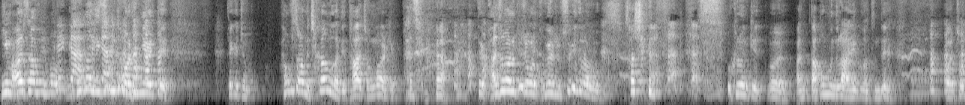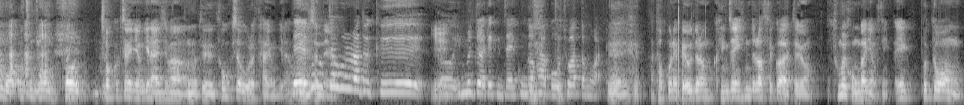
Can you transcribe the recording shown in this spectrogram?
이 마을 사람들이 뭐 그러니까, 생각이 그러니까. 있습니까? 막 얘기할 때 되게 좀 한국 사람들 착한 것 같아. 다 정말 이렇게 반성, 되게 반성하는 표정으로 고개를 좀 숙이더라고. 사실 뭐 그런 게 뭐, 아니, 나쁜 분들은 아닐 것 같은데 어, 좀 뭐, 아무튼 좀더 적극적인 연기는 아니지만 아무튼 소극적으로 다 연기를 하고 네, 계셨네요. 소극적으로라도 그 예. 어, 인물들에게 굉장히 공감하고 좋았던 것 같아요. 예. 아, 덕분에 배우들은 굉장히 힘들었을 것 같아요. 숨을 공간이 없으니까. 아니, 보통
